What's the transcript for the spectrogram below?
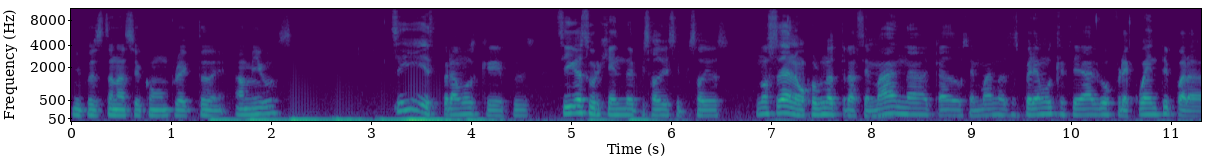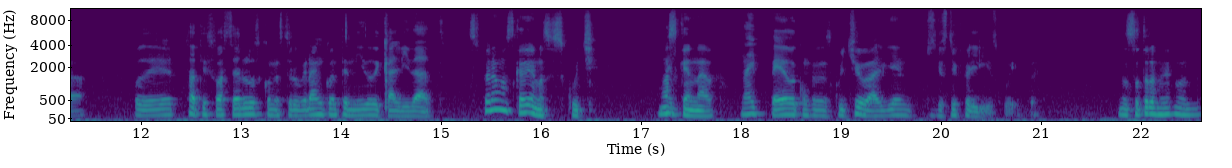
Y pues esto nació como un proyecto de amigos. Sí, esperamos que pues siga surgiendo episodios y episodios. No sé, a lo mejor una tras semana, cada dos semanas. Esperemos que sea algo frecuente para poder satisfacerlos con nuestro gran contenido de calidad. Esperemos que alguien nos escuche. Más que nada. No hay pedo con que nos escuche alguien, pues yo estoy feliz, güey. Nosotros mismos, ¿no?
